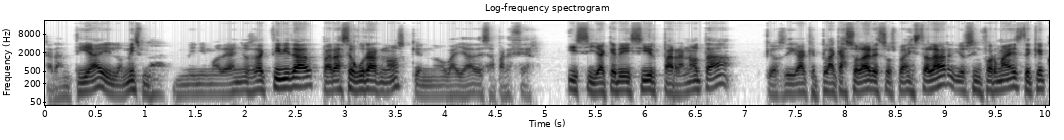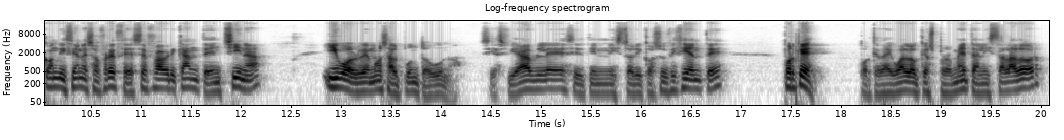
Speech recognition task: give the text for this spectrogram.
garantía y lo mismo, mínimo de años de actividad para asegurarnos que no vaya a desaparecer. Y si ya queréis ir para nota, que os diga qué placas solares os va a instalar y os informáis de qué condiciones ofrece ese fabricante en China y volvemos al punto 1. Si es fiable, si tiene un histórico suficiente. ¿Por qué? Porque da igual lo que os prometa el instalador,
